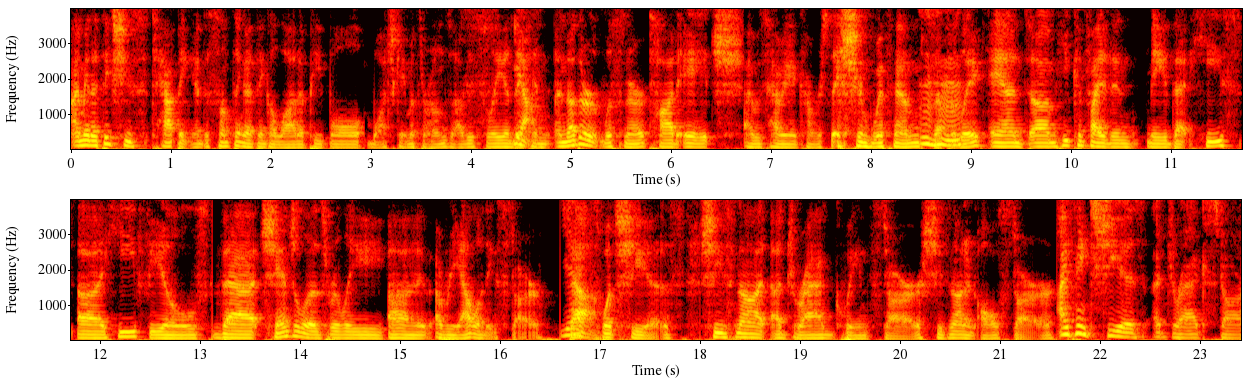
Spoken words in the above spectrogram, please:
I mean, I think she's tapping into something. I think a lot of people watch Game of Thrones, obviously, and they Yeah. can. Another listener, Todd H. I was having a conversation with him Mm-hmm. separately, and um, he confided in me that he's uh, he feels that Shangela is really uh, a reality star. Yeah. that's what she is. She's not a drag queen star. She's not an all star. I think she is a drag star.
